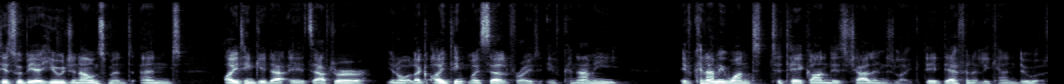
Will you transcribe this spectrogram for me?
this would be a huge announcement and I think it it's after, you know, like I think myself, right? If Konami if Konami want to take on this challenge, like they definitely can do it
